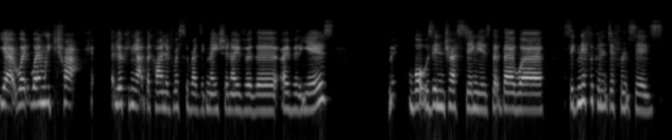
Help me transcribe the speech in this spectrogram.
yeah, when, when we track looking at the kind of risk of resignation over the over the years, what was interesting is that there were significant differences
